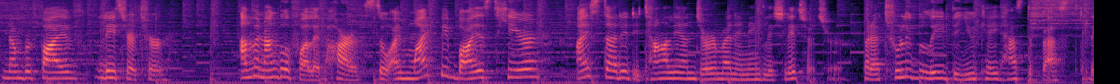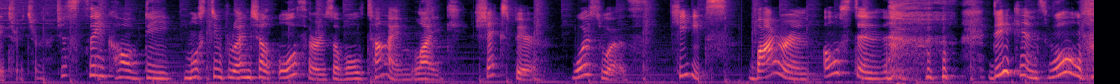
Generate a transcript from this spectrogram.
Number 5. Literature. I'm an Anglophile at heart, so I might be biased here. I studied Italian, German and English literature, but I truly believe the UK has the best literature. Just think of the most influential authors of all time, like Shakespeare, Wordsworth, Keats, Byron, Austen, Dickens, Woolf.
